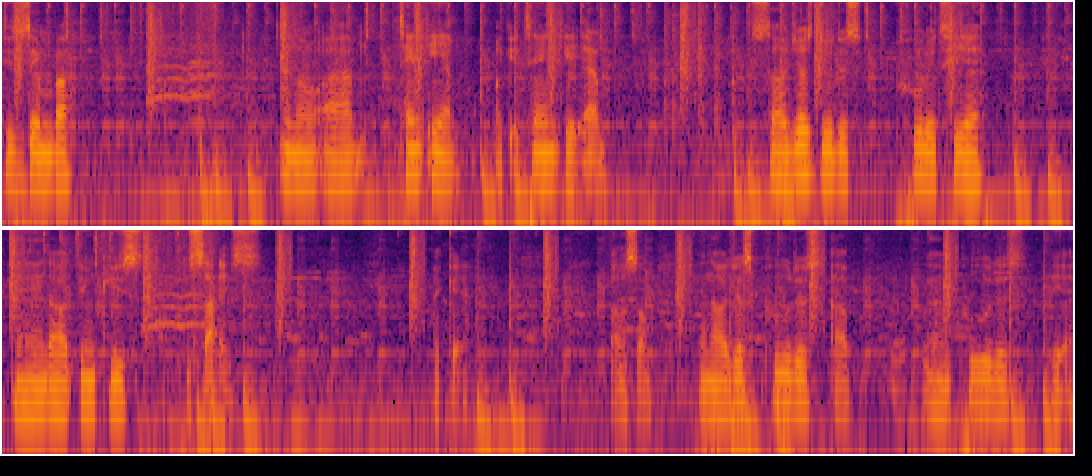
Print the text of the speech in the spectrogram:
December you know um 10 a.m okay 10 a.m so I'll just do this pull it here and I'll increase the size. Okay. Awesome. And I'll just pull this up and pull this here.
